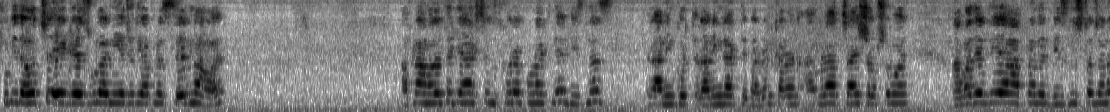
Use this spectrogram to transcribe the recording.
সুবিধা হচ্ছে, এই ড্রেসগুলো নিয়ে যদি আপনার সেল না হয়, আপনারা আমাদের থেকে এক্সচেঞ্জ করে প্রোডাক্ট নিয়ে বিজনেস রানিং করতে রানিং রাখতে পারবেন। কারণ আমরা চাই সবসময় আমাদের দিয়ে আপনাদের বিজনেসটা যেন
